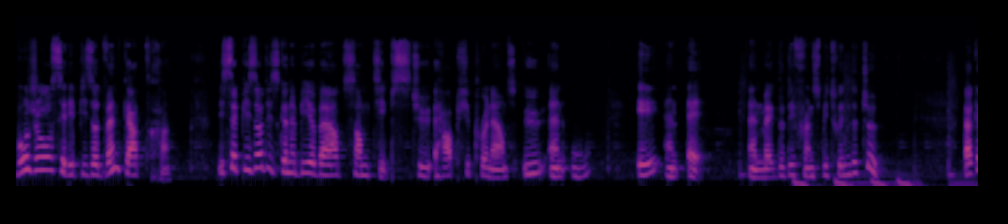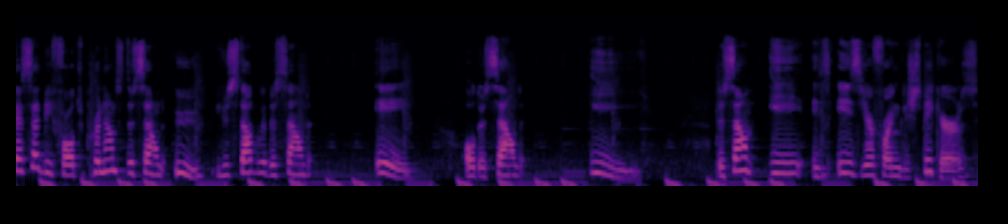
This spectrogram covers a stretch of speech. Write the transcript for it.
Bonjour, c'est l'épisode 24. This episode is going to be about some tips to help you pronounce U and ou, E and E, and make the difference between the two. Like I said before, to pronounce the sound U, you start with the sound E or the sound E. The sound E is easier for English speakers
